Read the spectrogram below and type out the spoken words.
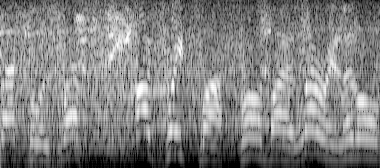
back to his left. A great block thrown by Larry Little.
